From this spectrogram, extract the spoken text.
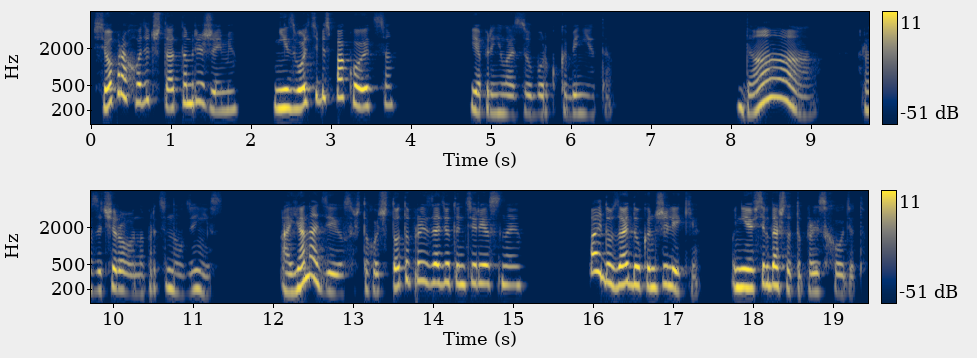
«Все проходит в штатном режиме. Не извольте беспокоиться. Я принялась за уборку кабинета. Да, разочарованно протянул Денис. А я надеялся, что хоть что-то произойдет интересное. Пойду зайду к Анжелике. У нее всегда что-то происходит.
